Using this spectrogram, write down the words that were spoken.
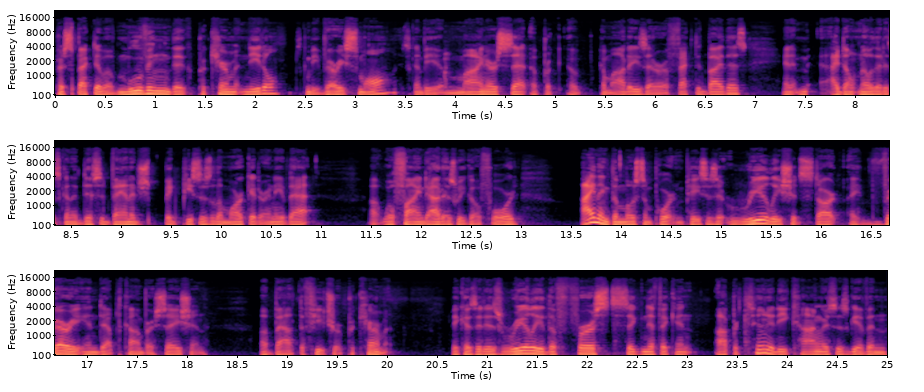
perspective of moving the procurement needle, it's going to be very small. It's going to be a minor set of, of commodities that are affected by this. And it, I don't know that it's going to disadvantage big pieces of the market or any of that. Uh, we'll find out as we go forward. I think the most important piece is it really should start a very in depth conversation about the future of procurement because it is really the first significant opportunity Congress has given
